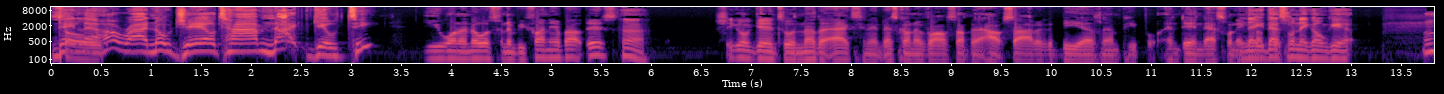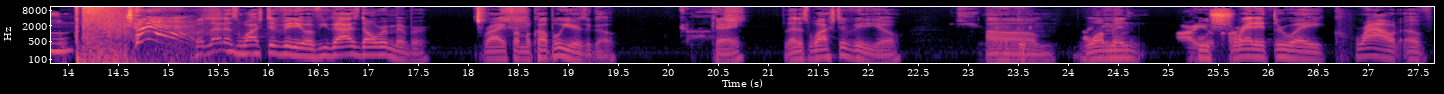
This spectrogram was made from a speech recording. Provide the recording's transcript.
They So- let her ride. No jail time not guilty. You want to know what's to be funny about this? huh She gonna get into another accident that's gonna involve something outside of the BLM people, and then that's when they. They, that's push- when they gonna get. Trash! But let us watch the video if you guys don't remember, right from a couple years ago. Okay, let us watch the video. Um, woman Mario who Kart. shredded through a crowd of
